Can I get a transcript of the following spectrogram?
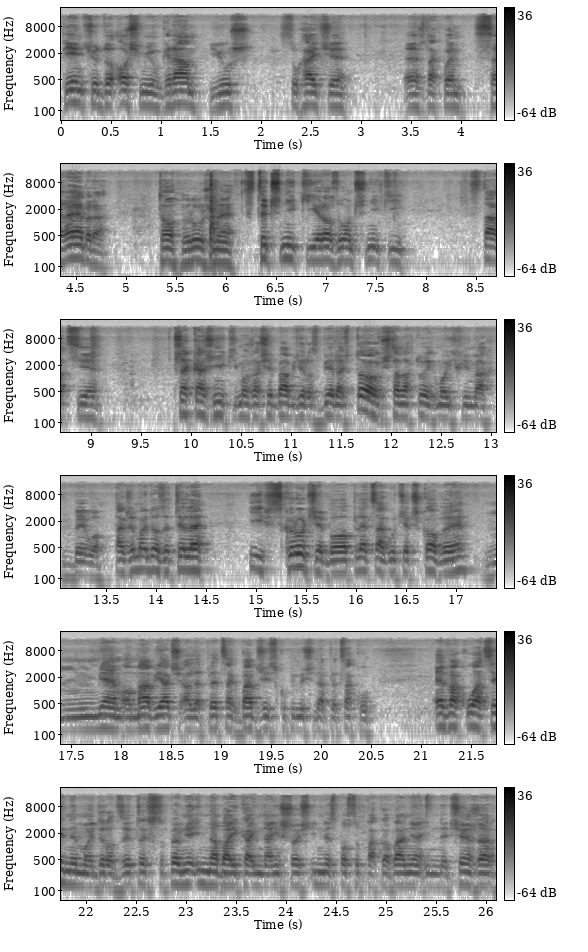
5 do 8 gram już, słuchajcie, e, że tak powiem, srebra to różne styczniki, rozłączniki, stacje, przekaźniki, można się bawić, rozbierać. To gdzieś tam na których moich filmach było. Także moi drodzy, tyle. I w skrócie, bo plecak ucieczkowy mm, miałem omawiać, ale plecak bardziej skupimy się na plecaku ewakuacyjnym, moi drodzy. To jest zupełnie inna bajka, inna niższość, inny sposób pakowania, inny ciężar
